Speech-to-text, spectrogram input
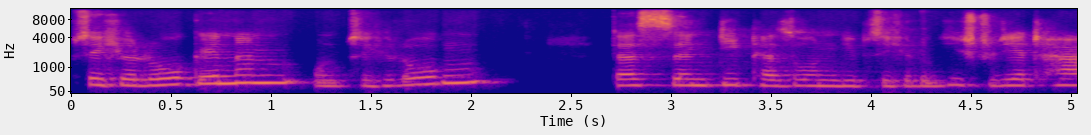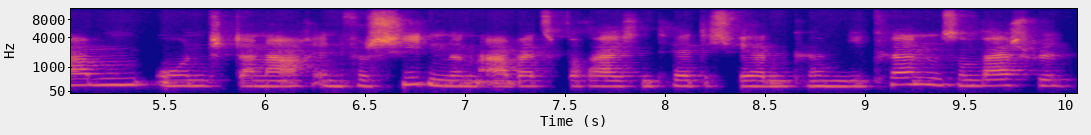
Psychologinnen und Psychologen. Das sind die Personen, die Psychologie studiert haben und danach in verschiedenen Arbeitsbereichen tätig werden können. Die können zum Beispiel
